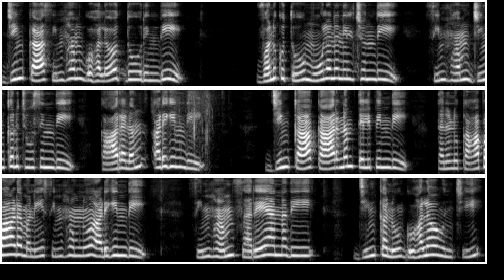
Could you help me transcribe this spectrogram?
జింక సింహం గుహలో దూరింది. వణుకుతూ మూలన నిల్చుంది. సింహం జింకను చూసింది. కారణం అడిగింది. జింక కారణం తెలిపింది. తనను కాపాడమని సింహంను అడిగింది. సింహం సరే అన్నది. జింకను గుహలో ఉంచి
